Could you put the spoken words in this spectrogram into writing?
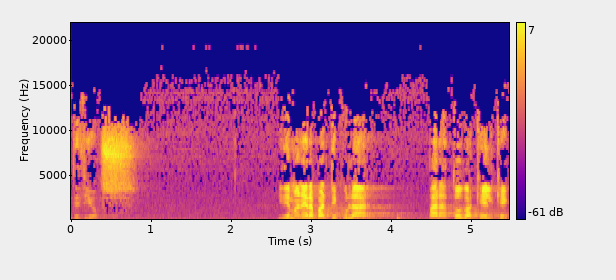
de Dios. Y de manera particular, para todo aquel que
